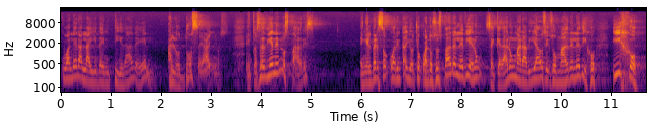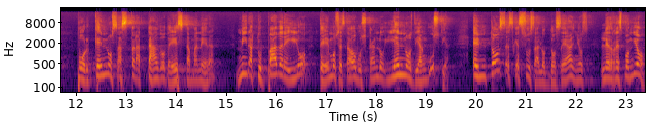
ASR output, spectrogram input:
cuál era la identidad de él a los 12 años. Entonces vienen los padres. En el verso 48, cuando sus padres le vieron, se quedaron maravillados y su madre le dijo, hijo, ¿por qué nos has tratado de esta manera? Mira, tu padre y yo te hemos estado buscando llenos de angustia. Entonces Jesús a los 12 años les respondió,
